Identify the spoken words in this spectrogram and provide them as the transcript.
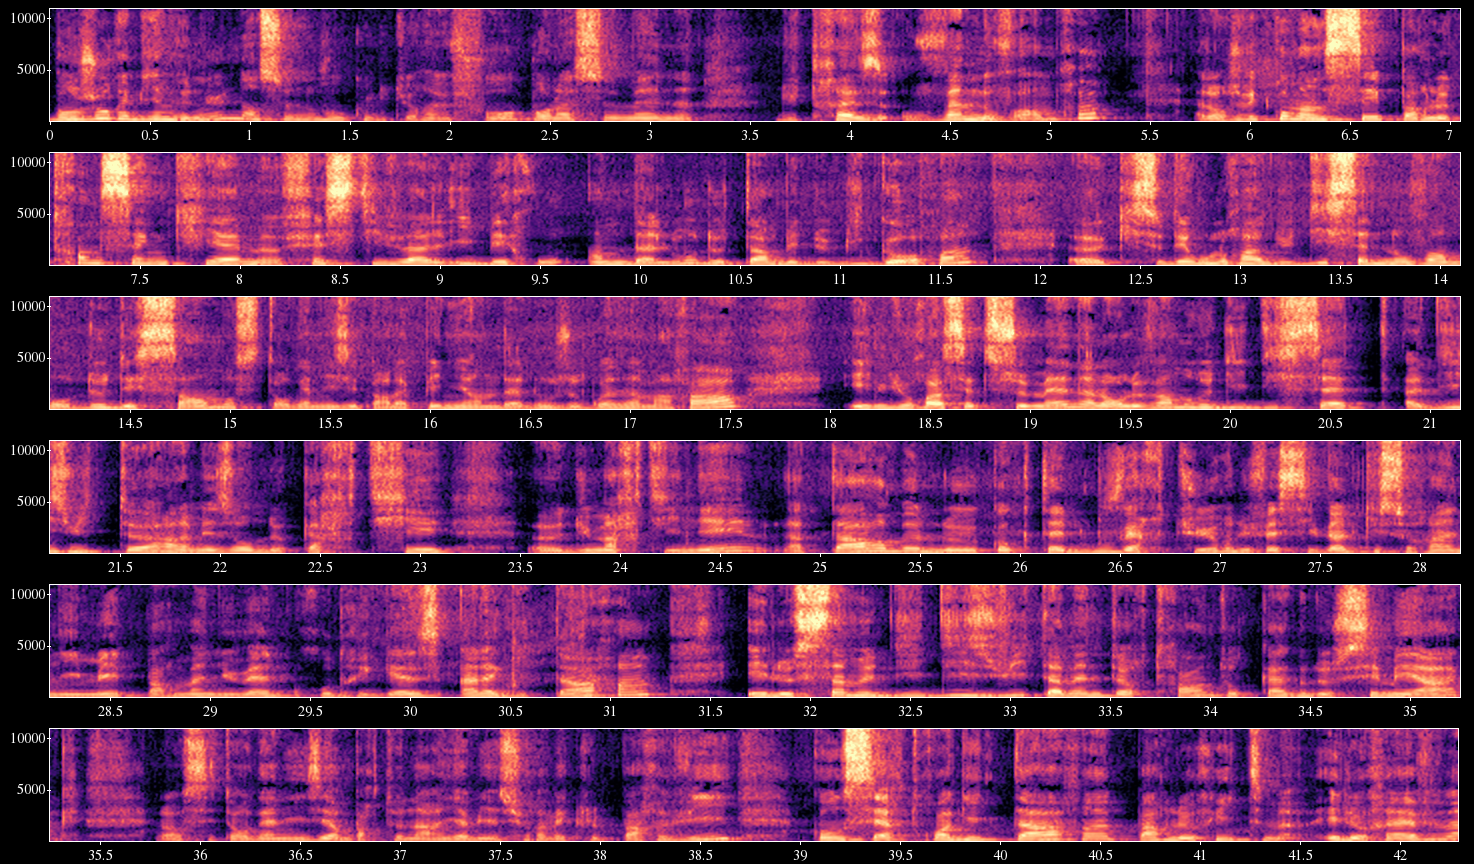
Bonjour et bienvenue dans ce nouveau Culture Info pour la semaine du 13 au 20 novembre. Alors je vais commencer par le 35e Festival Ibéro-Andalou de Tarbes et de Bigorre euh, qui se déroulera du 17 novembre au 2 décembre. C'est organisé par la Peña Andalouse Guadamara. Et il y aura cette semaine, alors le vendredi 17 à 18h à la maison de quartier euh, du Martinet à Tarbes, le cocktail d'ouverture du festival qui sera animé par Manuel Rodriguez à la guitare. Et le samedi 18 à 20h30 au CAC de Séméac. Alors c'est organisé en partenariat bien sûr avec le Parvis. Concert trois guitares par le rythme et le rêve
